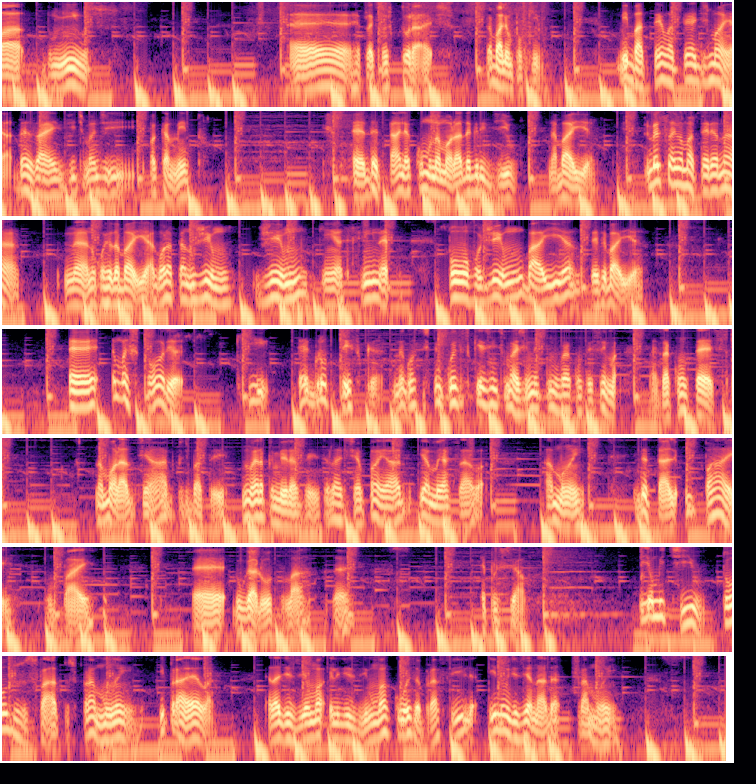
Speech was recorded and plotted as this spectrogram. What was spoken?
Olá, domingos. É, reflexões culturais. Trabalhei um pouquinho. Me bateu até desmaiar. Design vítima de espancamento. É, detalha como namorada agrediu na Bahia. Primeiro saiu a matéria na, na, no Correio da Bahia, agora tá no G1. G1, quem é assim, né? Porra, G1 Bahia, teve Bahia. É, é uma história que é grotesca. Negócios tem coisas que a gente imagina que não vai acontecer mais, mas acontece. O namorado tinha hábito de bater. Não era a primeira vez. Ela tinha apanhado e ameaçava a mãe. Detalhe, o pai, o pai é, do garoto lá, né, é policial. E omitiu todos os fatos para a mãe e para ela. Ela dizia uma, ele dizia uma coisa para a filha e não dizia nada para a mãe.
